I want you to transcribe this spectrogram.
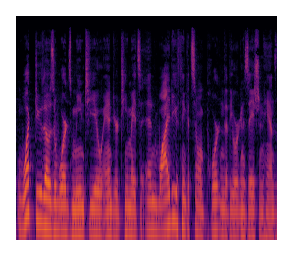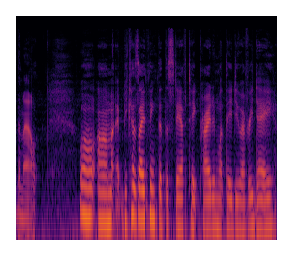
What do those awards mean to you and your teammates, and why do you think it's so important that the organization hands them out? Well, um, because I think that the staff take pride in what they do every day.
